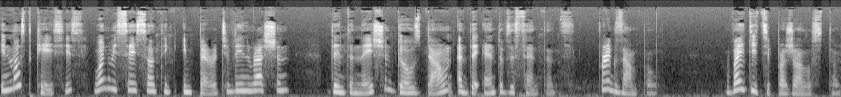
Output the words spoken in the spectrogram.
In most cases, when we say something imperatively in Russian, the intonation goes down at the end of the sentence. For example, «Войдите, пожалуйста».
